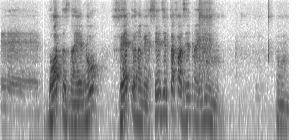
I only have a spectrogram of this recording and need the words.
é, Bottas na Renault, Vettel na Mercedes. Ele está fazendo aí um, um,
